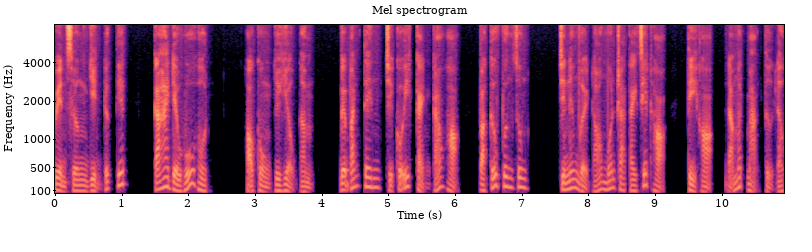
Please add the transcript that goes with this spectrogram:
Huyền Sương nhìn Đức Tiết, cả hai đều hú hồn. Họ cùng như hiểu ngầm, người bắn tên chỉ có ý cảnh cáo họ và cứu Phương Dung, chỉ nếu người đó muốn ra tay giết họ thì họ đã mất mạng từ lâu.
